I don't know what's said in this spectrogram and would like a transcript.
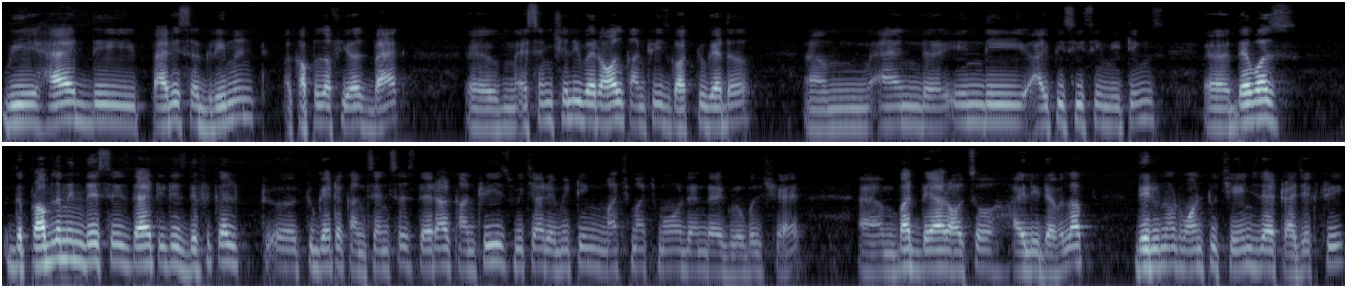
we had the Paris Agreement a couple of years back, um, essentially where all countries got together um, and uh, in the IPCC meetings, uh, there was the problem in this is that it is difficult uh, to get a consensus. There are countries which are emitting much, much more than their global share, um, but they are also highly developed. They do not want to change their trajectory.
